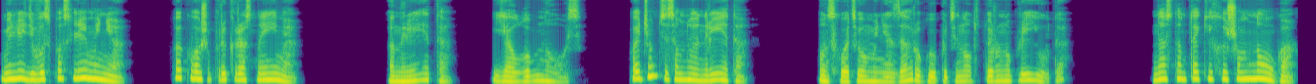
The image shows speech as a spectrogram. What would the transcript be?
«Миледи, вы спасли меня! Как ваше прекрасное имя?» «Анриета?» Я улыбнулась. «Пойдемте со мной, Анриета». Он схватил меня за руку и потянул в сторону приюта. «Нас там таких еще много».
